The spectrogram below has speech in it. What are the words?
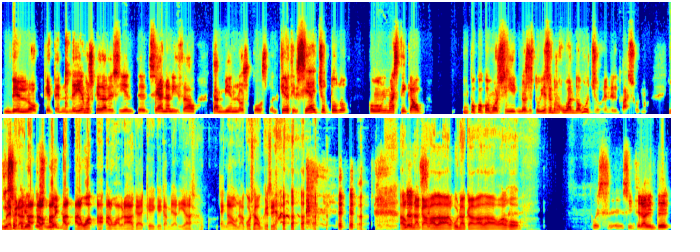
de lo que tendríamos que dar el siguiente, se ha analizado también los costos. Quiero decir, se ha hecho todo como muy masticado un poco como si nos estuviésemos jugando mucho en el paso, ¿no? Y eso creo que es bueno. algo, algo, habrá que, que, cambiarías. Venga, una cosa, aunque sea. alguna cagada, alguna cagada o algo. Pues eh, sinceramente,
